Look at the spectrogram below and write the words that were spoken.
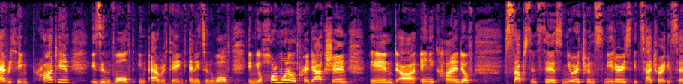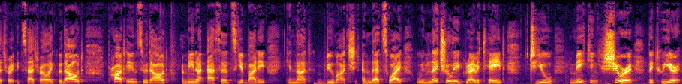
everything. Protein is involved in everything, and it's involved in your hormonal production and uh, any kind of substances, neurotransmitters, etc., etc., etc. Like without proteins, without amino acids, your body cannot do much. And that's why we naturally gravitate to making sure that we are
